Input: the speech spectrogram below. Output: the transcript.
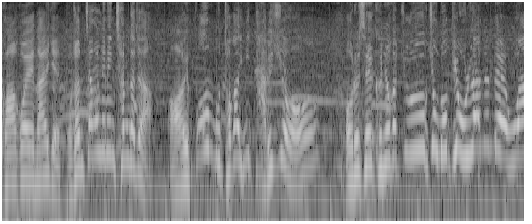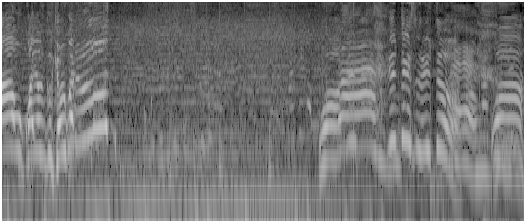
과거의 나에게 도전장을 내민 참가자. 아이 폼부터가 이미 다르죠. 어느새 그녀가 쭉쭉 높이 올랐는데 와우 과연 그 결과는 와, 와! 1등 했습니다. 1등. 네. 와.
